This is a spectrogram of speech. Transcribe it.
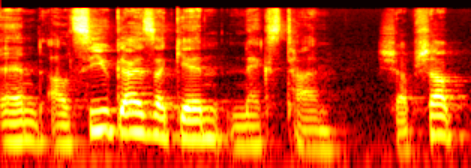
And I'll see you guys again next time. Sharp, sharp.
